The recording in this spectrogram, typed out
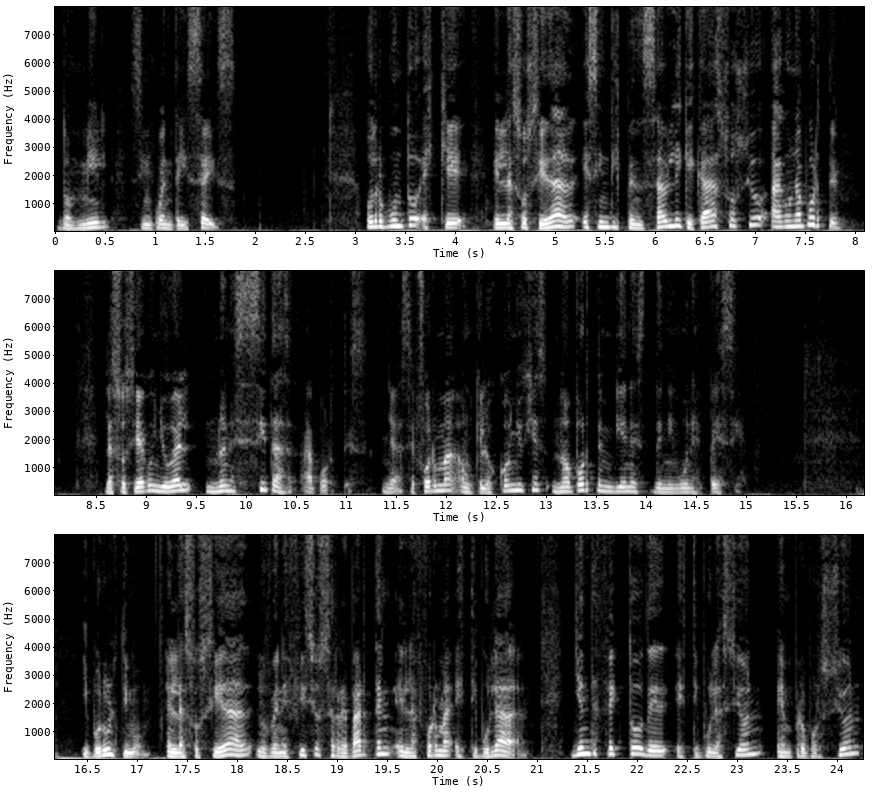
2056. Otro punto es que en la sociedad es indispensable que cada socio haga un aporte. La sociedad conyugal no necesita aportes, ya se forma aunque los cónyuges no aporten bienes de ninguna especie. Y por último, en la sociedad los beneficios se reparten en la forma estipulada y en defecto de estipulación en proporción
